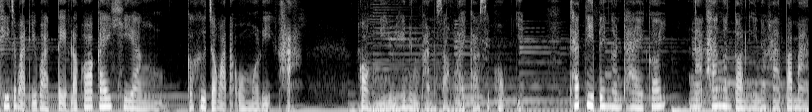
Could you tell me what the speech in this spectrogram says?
ที่จังหวัดอิวาเตะแล้วก็ใกล้เคียงก็คือจังหวัดอาโอโมริค่ะ กล่องนี้อยู่ที่ 1,296ยิปถ้าตีเป็นเงินไทยก็ณค่าเงินตอนนี้นะคะ ประมาณ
